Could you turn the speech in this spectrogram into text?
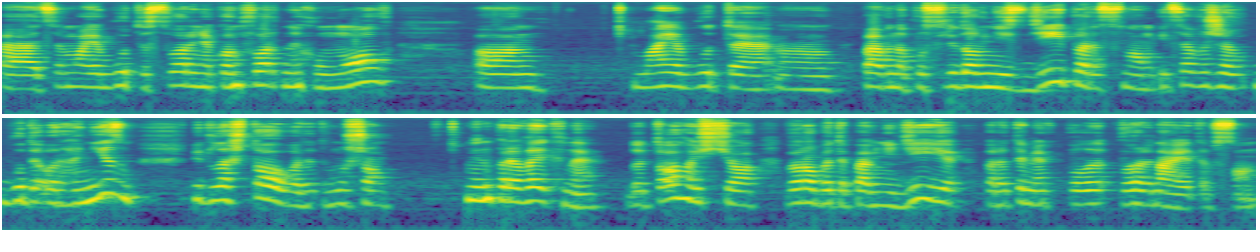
Е, Це має бути створення комфортних умов. е, Має бути е, певна послідовність дій перед сном, і це вже буде організм підлаштовувати, тому що він привикне до того, що ви робите певні дії перед тим, як поринаєте в сон.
